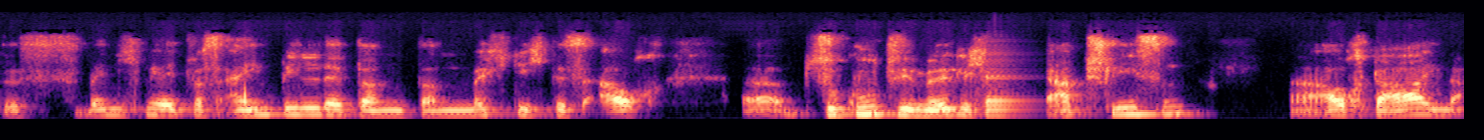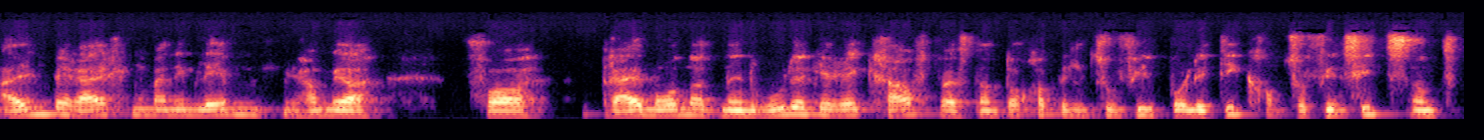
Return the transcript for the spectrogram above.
Das, wenn ich mir etwas einbilde, dann, dann möchte ich das auch äh, so gut wie möglich abschließen. Äh, auch da in allen Bereichen in meinem Leben. Wir haben ja vor drei Monaten ein Rudergerät gekauft, weil es dann doch ein bisschen zu viel Politik und zu viel Sitzen und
